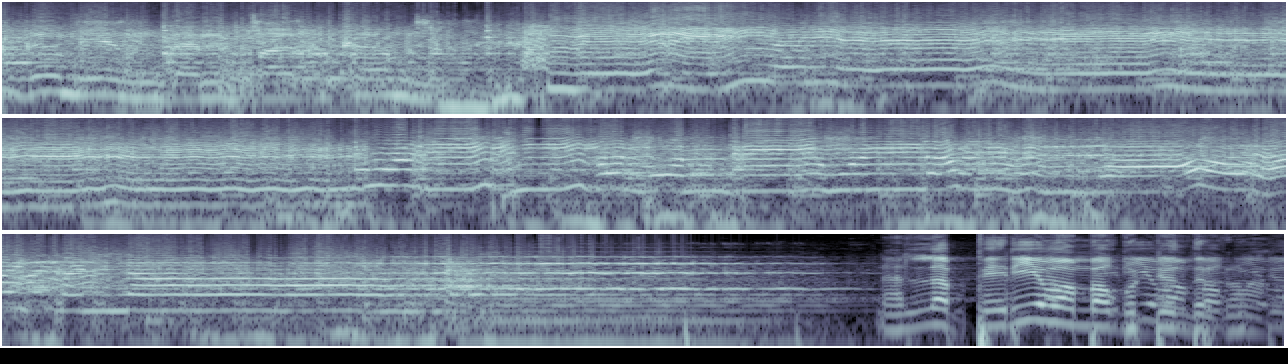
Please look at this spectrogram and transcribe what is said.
சொர்க்கம் எந்தன் பக்கம்? வேறு நல்ல பெரிய பாம்பா குட்டி வந்திருக்கணும்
